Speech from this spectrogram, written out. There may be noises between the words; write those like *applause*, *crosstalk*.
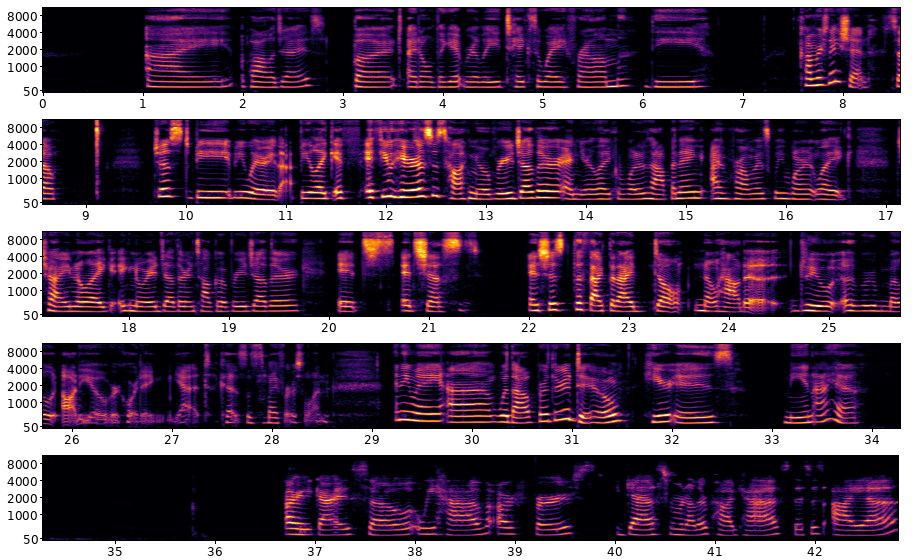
I apologize, but I don't think it really takes away from the conversation. So just be be wary of that. Be like if if you hear us just talking over each other and you're like what is happening? I promise we weren't like trying to like ignore each other and talk over each other. It's it's just it's just the fact that I don't know how to do a remote audio recording yet because this is my first one. Anyway, um, without further ado, here is me and Aya. All right, guys. So we have our first guest from another podcast. This is Aya.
